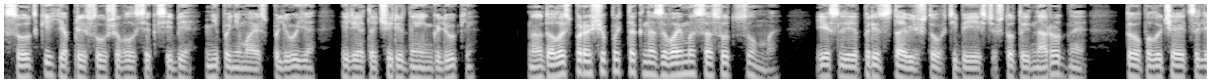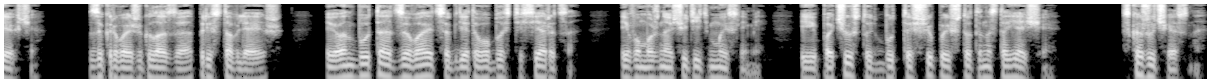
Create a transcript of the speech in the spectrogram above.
Сутки я прислушивался к себе, не понимая, сплю я или это очередные глюки. Но удалось прощупать так называемый сосуд суммы. Если представить, что в тебе есть что-то инородное, то получается легче. Закрываешь глаза, представляешь, и он будто отзывается где-то в области сердца. Его можно ощутить мыслями и почувствовать, будто щупаешь что-то настоящее. Скажу честно,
